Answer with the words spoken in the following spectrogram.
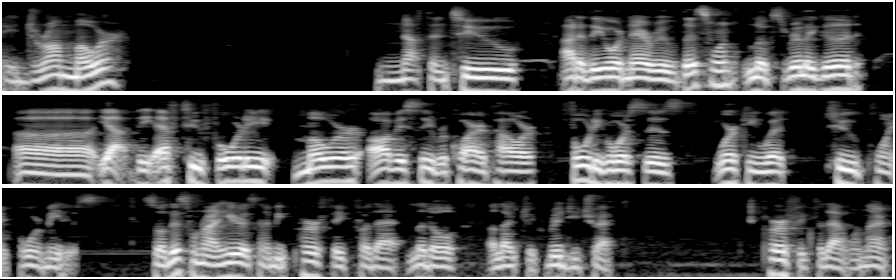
a drum mower. Nothing too out of the ordinary with this one. Looks really good. Uh, yeah, the F240 mower, obviously required power, 40 horses, working with 2.4 meters. So this one right here is going to be perfect for that little electric Rigitrac. Perfect for that one there.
